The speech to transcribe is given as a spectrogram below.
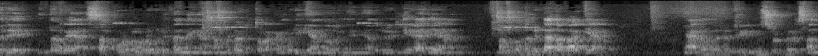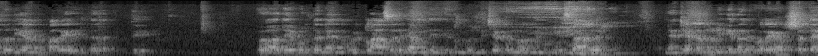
ഒരു എന്താ പറയാ സപ്പോർട്ടോടുകൂടി തന്നെ ഇങ്ങനെ നമ്മുടെ ഒരു തുടക്കം കുടിക്കുക എന്ന് പറഞ്ഞു കഴിഞ്ഞാൽ അതൊരു വലിയ കാര്യമാണ്. നമുക്കൊന്നും കിട്ടാത്ത ഭാഗ്യമാണ്. ഞാനും ഒരു ഫിലിം ഇൻസ്റ്റിറ്റ്യൂട്ടിൽ ഒരു സന്തതിയാണെന്ന് പറയാം ഒരു തരത്തിൽ ഇപ്പോൾ അതേപോലെ തന്നെ നമുക്ക് ക്ലാസ് എടുക്കാൻ വന്നിരിക്കുന്ന മുരളിച്ചേട്ടൻ എന്ന് പറഞ്ഞ മുരളി സാറ് ഞാൻ ചേട്ടൻ എന്ന് വിളിക്കുന്നത് കുറേ വർഷത്തെ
